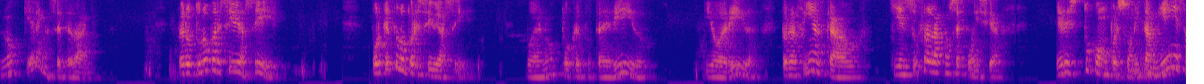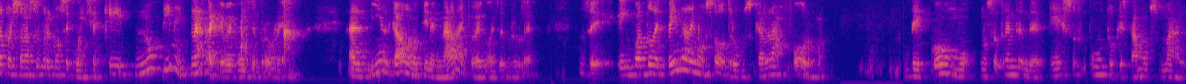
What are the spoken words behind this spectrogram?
no quieren hacerte daño, pero tú lo percibes así. ¿Por qué tú lo percibes así? Bueno, porque tú estás herido y o herida, pero al fin y al cabo, quien sufre la consecuencia eres tú como persona y también esa persona sufre consecuencias que no tienen nada que ver con ese problema. Al fin y al cabo no tienen nada que ver con ese problema. Entonces, en cuanto dependa de nosotros buscar la forma de cómo nosotros entender esos puntos que estamos mal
